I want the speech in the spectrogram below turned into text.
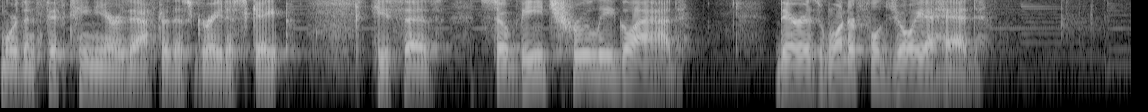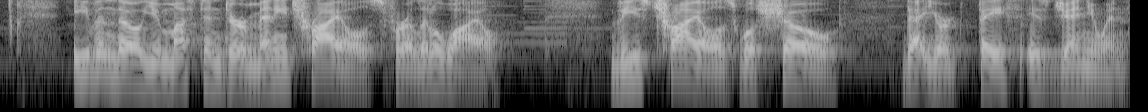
more than 15 years after this great escape. He says, So be truly glad. There is wonderful joy ahead. Even though you must endure many trials for a little while, these trials will show that your faith is genuine.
